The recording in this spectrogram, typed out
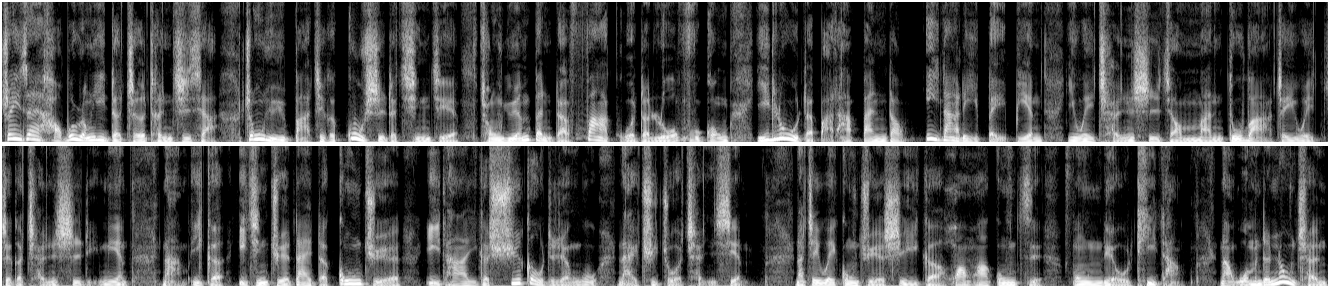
所以在好不容易的折腾之下，终于把这个故事的情节从原本的法国的罗浮宫一路的把它搬到意大利北边一位城市叫曼都瓦这一位这个城市里面，那一个已经绝代的公爵，以他一个虚构的人物来去做呈现。那这位公爵是一个花花公子，风流倜傥。那我们的弄臣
